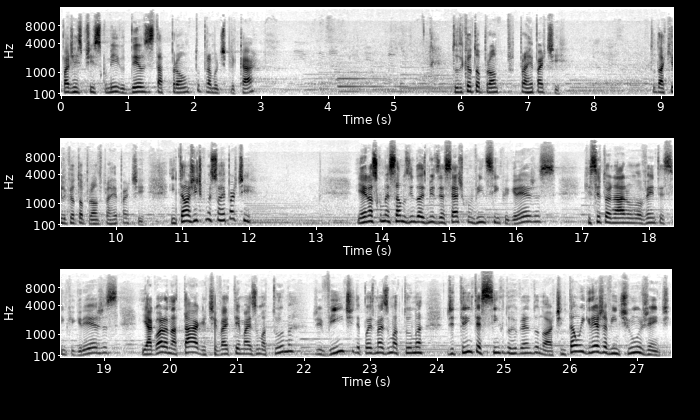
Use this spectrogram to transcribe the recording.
Pode repetir isso comigo? Deus está pronto para multiplicar tudo que eu estou pronto para repartir. Tudo aquilo que eu estou pronto para repartir. Então a gente começou a repartir. E aí nós começamos em 2017 com 25 igrejas, que se tornaram 95 igrejas, e agora na Target vai ter mais uma turma de 20, depois mais uma turma de 35 do Rio Grande do Norte. Então, Igreja 21, gente,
